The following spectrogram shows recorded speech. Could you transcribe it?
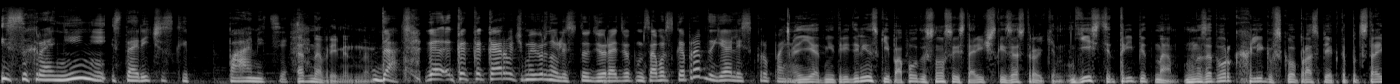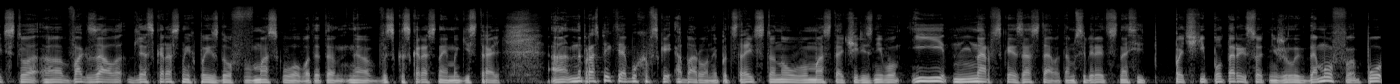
и сохранение исторической памяти. Одновременно. Да. Короче, мы вернулись в студию радио «Комсомольская правда». Я Олеся Крупанин. Я Дмитрий Делинский по поводу сноса исторической застройки. Есть три пятна. На задворках Лиговского проспекта под строительство э, вокзала для скоростных поездов в Москву. Вот это э, высокоскоростная магистраль. А на проспекте Обуховской обороны под строительство нового моста через него. И Нарвская застава. Там собираются сносить почти полторы сотни жилых домов по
